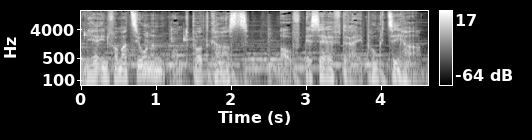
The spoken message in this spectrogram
Mehr Informationen und Podcasts auf srf3.ch.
